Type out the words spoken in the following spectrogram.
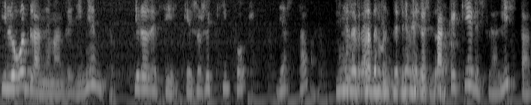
y luego el plan de mantenimiento. Quiero decir que esos equipos ya estaban En el plan de mantenimiento. Entonces, ¿para qué quieres la lista?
